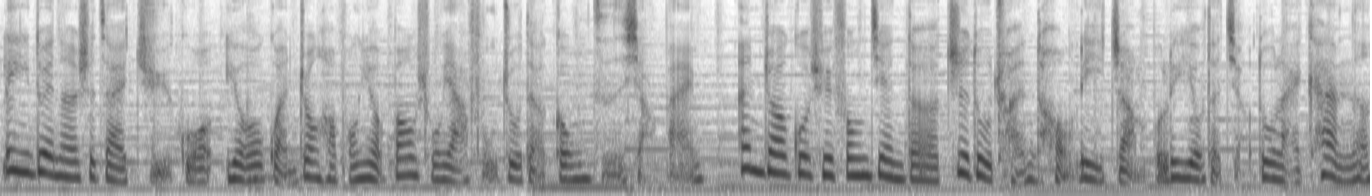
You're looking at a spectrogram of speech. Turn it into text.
另一对呢是在莒国，由管仲好朋友鲍叔牙辅助的公子小白。按照过去封建的制度传统，立长不立幼的角度来看呢，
